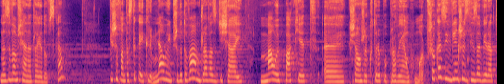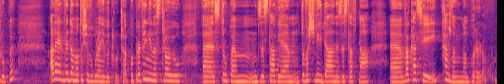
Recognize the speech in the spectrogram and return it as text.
Nazywam się Aneta Jadowska. Piszę fantastykę i kryminały i przygotowałam dla Was dzisiaj mały pakiet e, książek, które poprawiają humor. Przy okazji większość z nich zawiera trupy, ale jak wiadomo, to się w ogóle nie wyklucza. Poprawienie nastroju e, z trupem w zestawie to właściwie idealny zestaw na e, wakacje i każdą inną porę roku.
